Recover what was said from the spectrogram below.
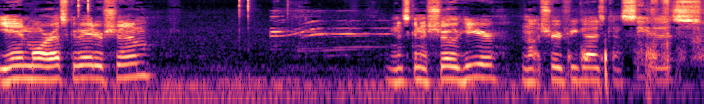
Yanmar Excavator Shim. And it's going to show here. I'm not sure if you guys can see this.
